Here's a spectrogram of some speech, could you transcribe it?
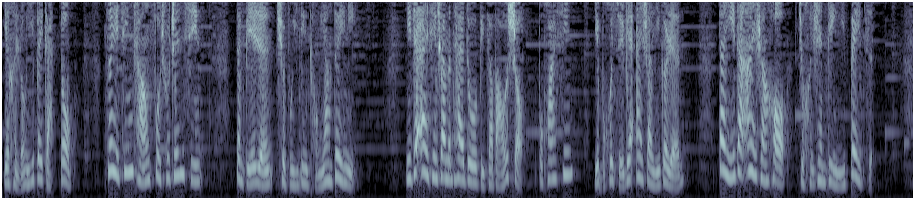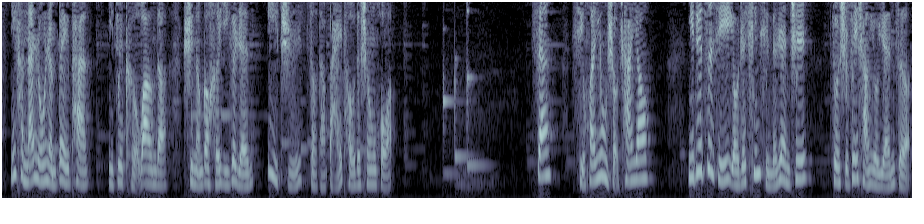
也很容易被感动。所以经常付出真心，但别人却不一定同样对你。你在爱情上的态度比较保守，不花心，也不会随便爱上一个人。但一旦爱上后，就会认定一辈子。你很难容忍背叛，你最渴望的是能够和一个人一直走到白头的生活。三，喜欢用手叉腰。你对自己有着清醒的认知，做事非常有原则，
